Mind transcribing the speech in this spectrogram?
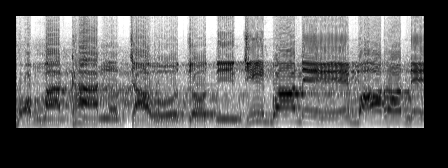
সমাধান চাও যদি জীবনে, মরণে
